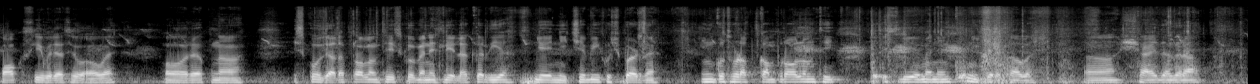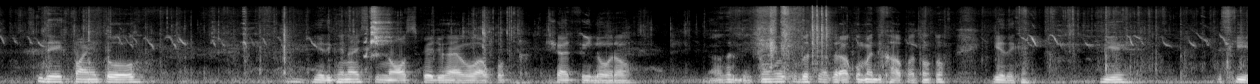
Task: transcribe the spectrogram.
पॉक्स की वजह से हुआ हुआ है। और अपना इसको ज़्यादा प्रॉब्लम थी, इसको मैंने इसलिए अलग कर दिया। ये नीचे भी कुछ बर्ड्स हैं। इनको थोड़ा कम प्रॉब्लम थी तो इसलिए मैंने इनको नीचे रखा हुआ है। शायद अगर आप देख पाएँ तो ये देखें ना, इसकी नोज़ पे जो है वो आपको शायद फील हो रहा हो। अगर देखूँगा तो उधर से अगर आपको मैं दिखा पाता हूँ तो ये देखें। ये इसकी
